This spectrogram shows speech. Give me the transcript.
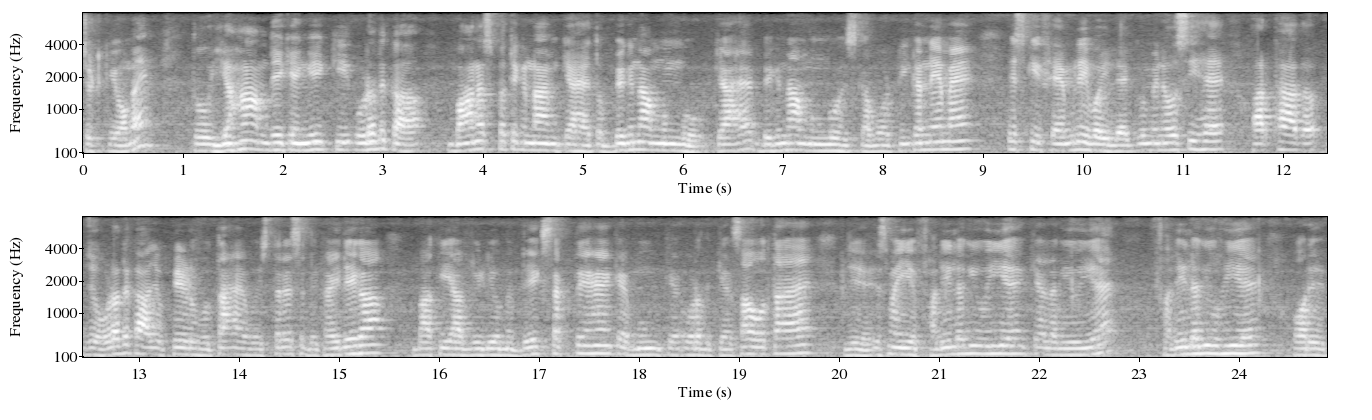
चुटकियों में। तो यहाँ हम देखेंगे कि उड़द का वानस्पतिक नाम क्या है? तो बिगना मुंगो। क्या है? बिगना मुंगो इसका बॉटनी का नेम है। इसकी फैमिली वही लेग्यूमिनोसी है। अर्थात जो उड़द का जो पेड़ होता है, वो इस तरह से दिखाई देगा। बाकी आप वीडियो में देख सकते हैं कि मूंग के उड़द कैसा होता है। ये, इसमें ये फली लगी हुई है। क्या लगी हुई है? फली लगी हुई है। और ये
